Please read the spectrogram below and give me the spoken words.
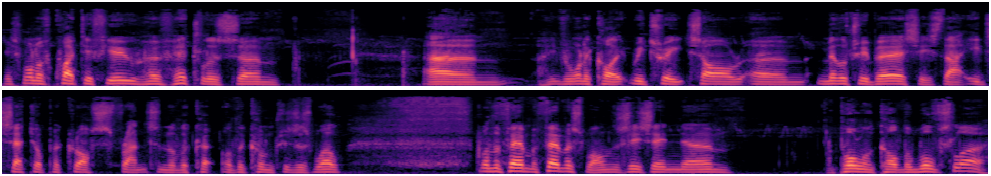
It's one of quite a few of Hitler's, um, um, if you want to call it retreats or um, military bases that he'd set up across France and other other countries as well. One of the fam famous ones is in um, Poland called the Wolf's Lair.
